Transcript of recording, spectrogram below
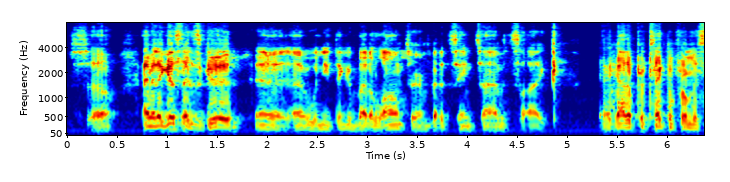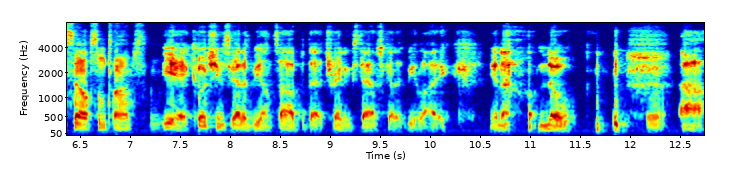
So, I mean, I guess that's good uh, when you think about it long term, but at the same time, it's like. I got to protect him from himself sometimes. Yeah, coaching's got to be on top of that. Training staff's got to be like, you know, no. yeah. uh,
